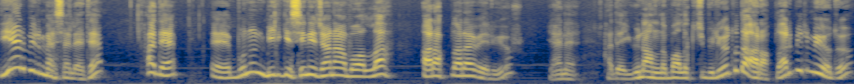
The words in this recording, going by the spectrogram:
Diğer bir mesele de hadi e, bunun bilgisini Cenab-ı Allah Araplara veriyor. Yani hadi Yunanlı balıkçı biliyordu da Araplar bilmiyordu.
